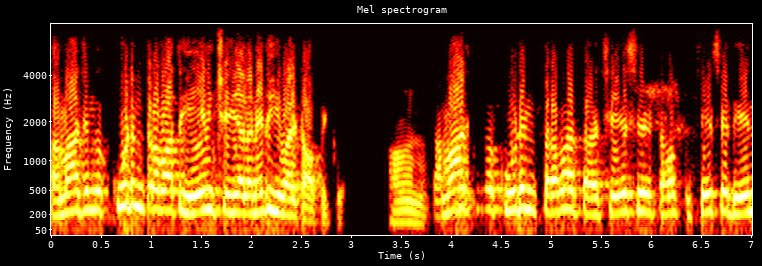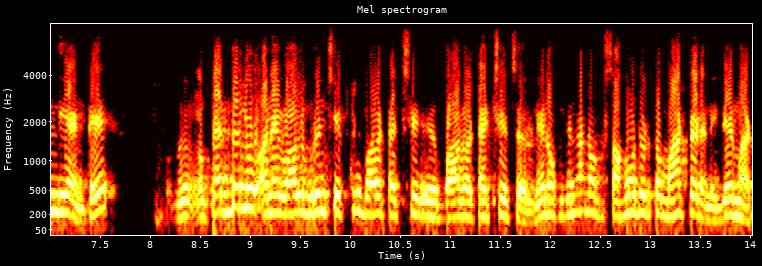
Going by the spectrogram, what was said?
సమాజంగా కూడిన తర్వాత ఏమి చేయాలనేది ఇవాళ టాపిక్ సమాజంగా కూడిన తర్వాత చేసే చేసేది ఏంది అంటే పెద్దలు అనే వాళ్ళ గురించి ఎక్కువ బాగా టచ్ బాగా టచ్ చేశారు. నేను ఒక దినాన్ని ఒక సహోదరుడితో మాట్లాడాను ఇదే మాట.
